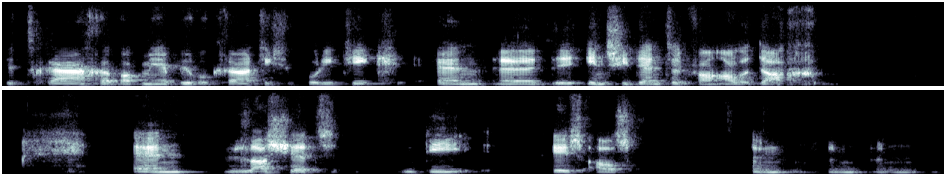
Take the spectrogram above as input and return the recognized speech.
de trage, wat meer bureaucratische politiek en uh, de incidenten van alle dag. En Laschet, die is als een, een, een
